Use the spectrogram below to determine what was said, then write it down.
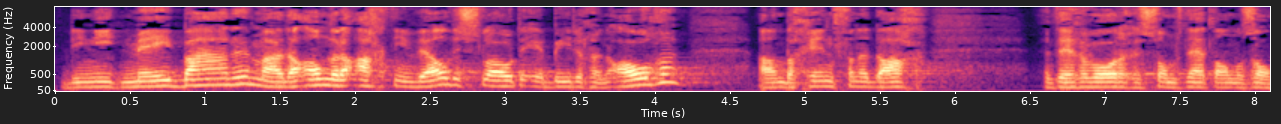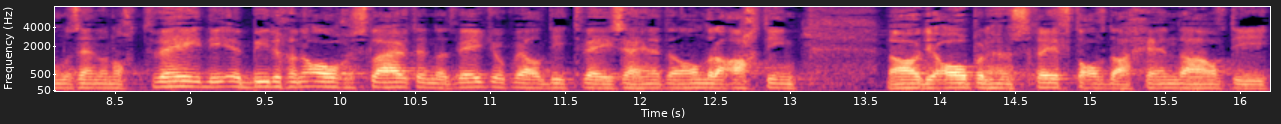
die niet meebaden, maar de andere 18 wel, die sloten eerbiedig hun ogen aan het begin van de dag. En tegenwoordig is soms net andersom. Er zijn er nog twee die eerbiedig hun ogen sluiten. En dat weet je ook wel, die twee zijn het. En de andere 18, nou, die openen hun schriften of de agenda. Of die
